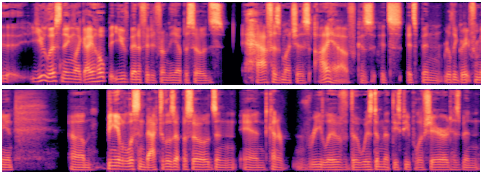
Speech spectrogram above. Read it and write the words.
you listening. Like, I hope that you've benefited from the episodes half as much as I have because it's it's been really great for me. And um, being able to listen back to those episodes and and kind of relive the wisdom that these people have shared has been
